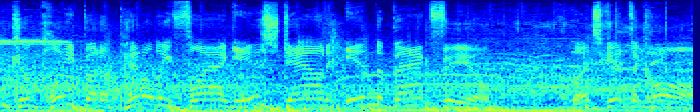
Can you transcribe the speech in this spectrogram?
Incomplete, but a penalty flag is down in the backfield. Let's get the call.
